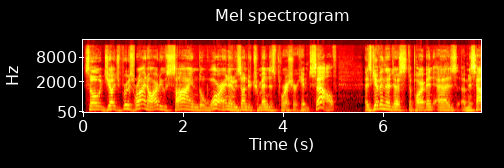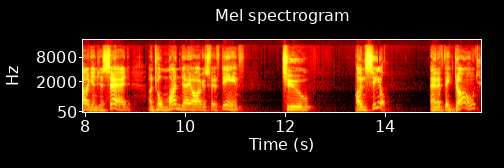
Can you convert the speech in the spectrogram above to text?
So Judge Bruce Reinhart, who signed the warrant and who's under tremendous pressure himself, has given the Justice Department, as uh, Ms. Halligan just said, until Monday, August 15th, to unseal. And if they don't,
